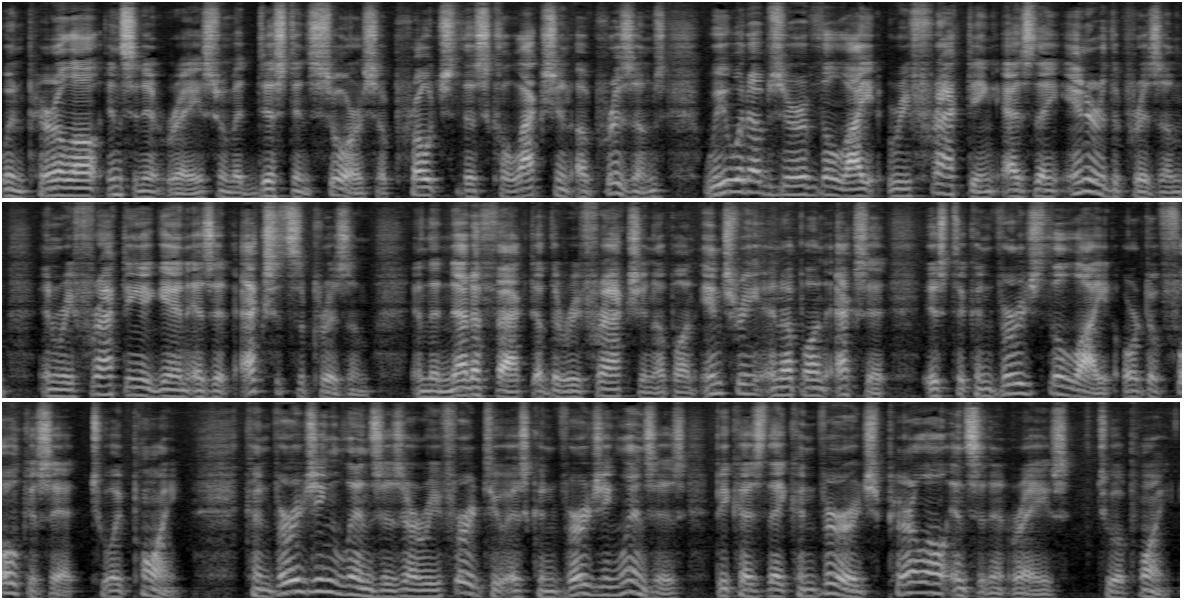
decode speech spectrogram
When parallel incident rays from a distant source approach this collection of prisms, we would observe the light refracting as they enter the prism and refracting again as it exits the prism. And the net effect of the refraction upon entry and upon exit is to converge the light or to focus it to a point. Converging lenses are referred to as converging lenses because they converge parallel incident rays to a point.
